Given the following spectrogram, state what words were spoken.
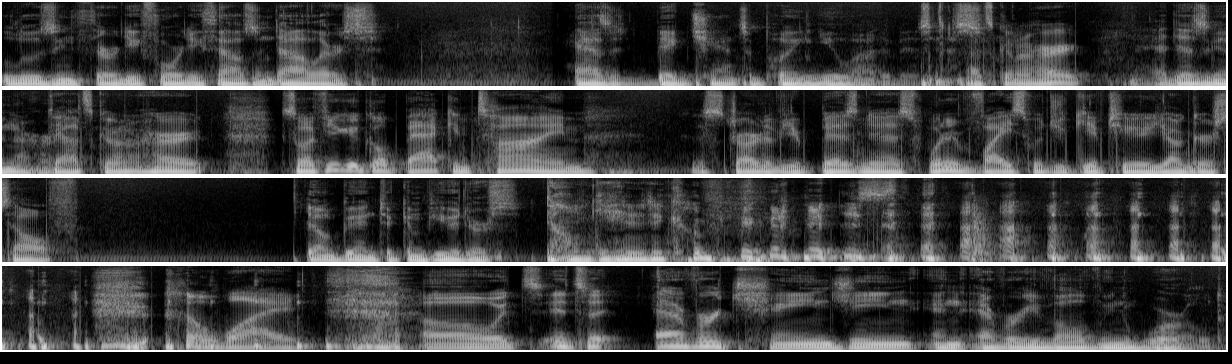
losing thirty, forty thousand dollars has a big chance of putting you out of business. That's going to hurt. That is going to hurt. That's going to hurt. So, if you could go back in time, the start of your business, what advice would you give to your younger self? Don't get into computers. Don't get into computers. Why? Oh, it's it's an ever changing and ever evolving world.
